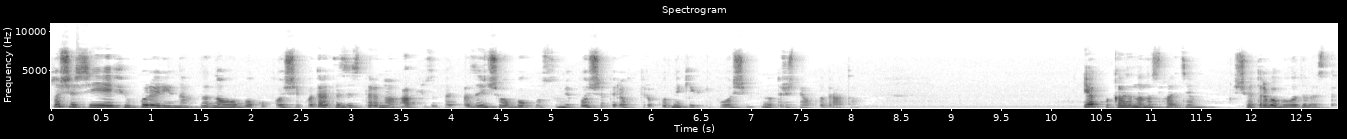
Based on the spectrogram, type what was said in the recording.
Площа всієї фігури рівна з одного боку площі квадрата зі стороною А плюс Б, а з іншого боку сумі площі трьох трикутників і площі внутрішнього квадрата. Як показано на слайді, що треба було довести.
